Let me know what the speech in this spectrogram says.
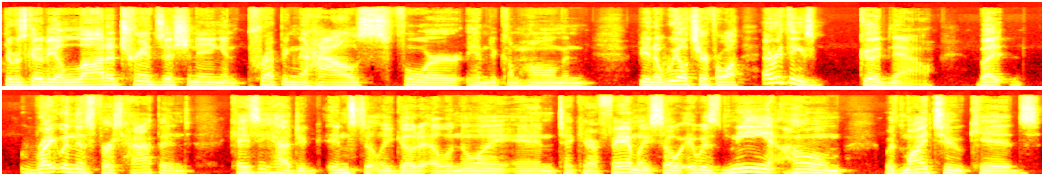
there was going to be a lot of transitioning and prepping the house for him to come home and be in a wheelchair for a while. Everything's good now, but right when this first happened, Casey had to instantly go to Illinois and take care of family. So it was me at home with my two kids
